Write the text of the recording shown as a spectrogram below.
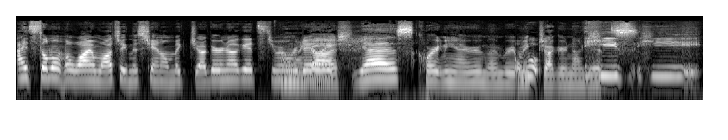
I still don't know why I'm watching this channel, McJuggerNuggets. Do you remember? Oh remember my Daily? gosh, yes, Courtney, I remember Well, McJuggernuggets. He's he.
